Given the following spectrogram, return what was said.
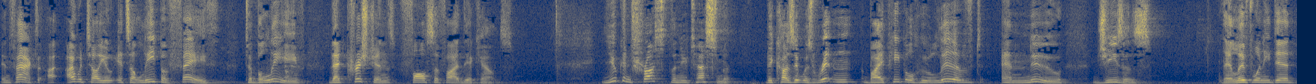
In fact, I would tell you it's a leap of faith to believe that Christians falsified the accounts. You can trust the New Testament because it was written by people who lived and knew Jesus. They lived when he did,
